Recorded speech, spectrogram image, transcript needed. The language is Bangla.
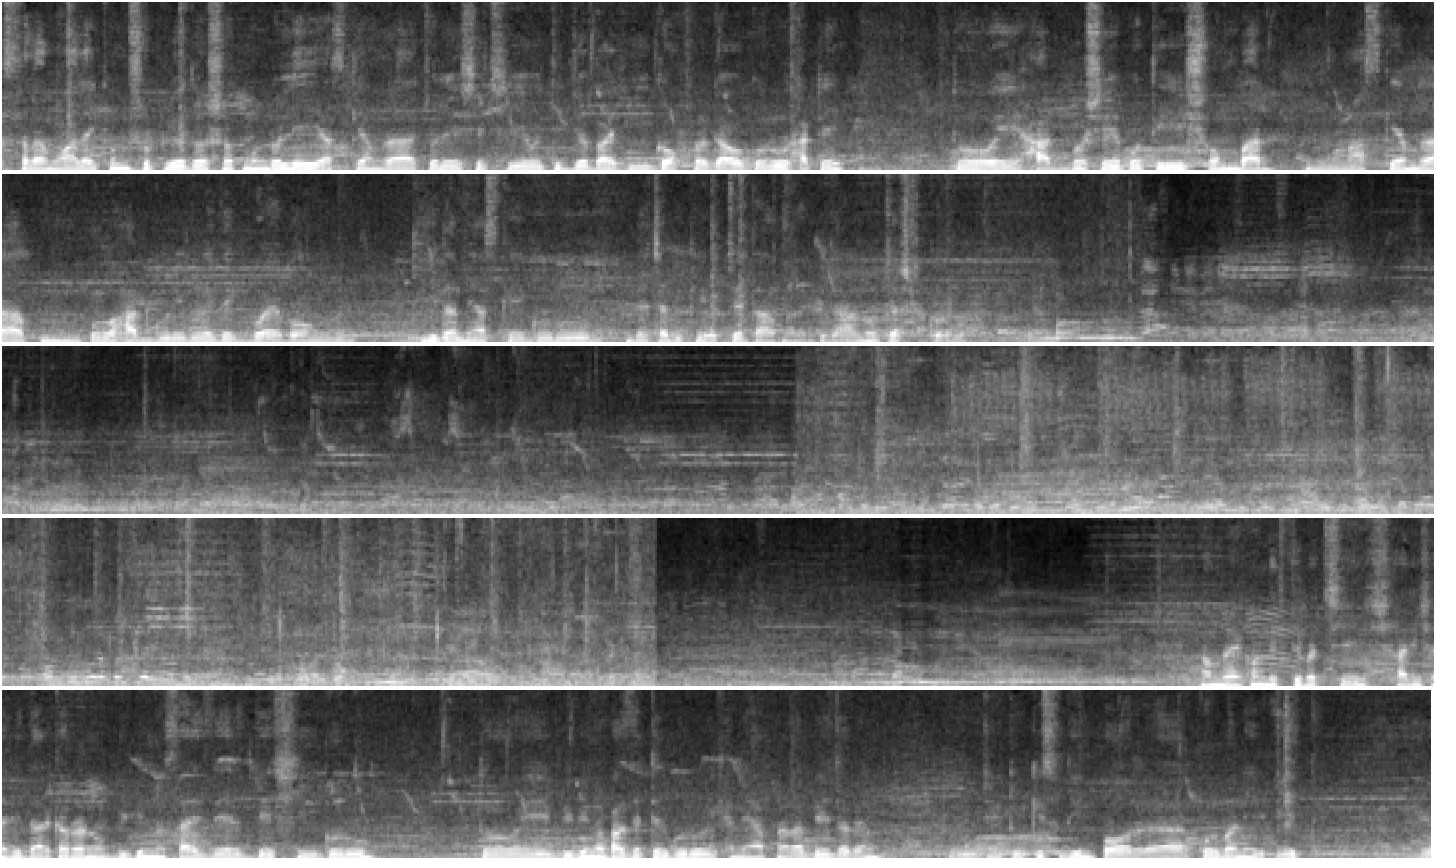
আসসালামু আলাইকুম, সুপ্রিয় দর্শক মণ্ডলী। আজকে আমরা চলে এসেছি ঐতিহ্যবাহী গফরগাঁও গরুর হাটে। তো এই হাট বসে প্রতি সোমবার আজকে আমরা পুরো হাট ঘুরে ঘুরে দেখব এবং কী দামে আজকে গরু বেচা বিক্রি হচ্ছে তা আপনাদেরকে জানানোর চেষ্টা করব। আমরা এখন দেখতে পাচ্ছি সারি সারি দাঁড় করানো বিভিন্ন সাইজের দেশি গরু। তো এই বিভিন্ন বাজেটের গরু এখানে আপনারা পেয়ে যাবেন। তো যেহেতু কিছুদিন পর কোরবানির ঈদ, তো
